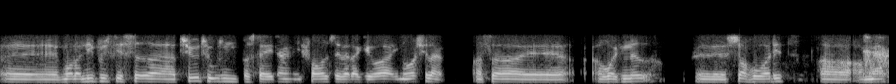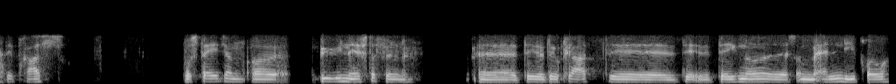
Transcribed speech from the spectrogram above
øh, hvor der lige pludselig sidder 20.000 på stadion i forhold til, hvad der gjorde i Nordsjælland, og så øh, at rykke ned øh, så hurtigt og, og mærke det pres på stadion og byen efterfølgende. Øh, det, det er jo klart, det, det, det er ikke noget, øh, som alle lige prøver.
